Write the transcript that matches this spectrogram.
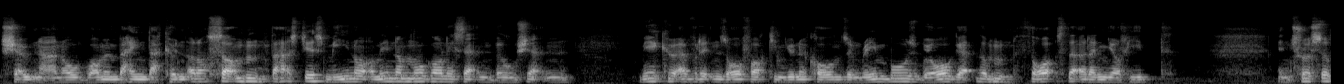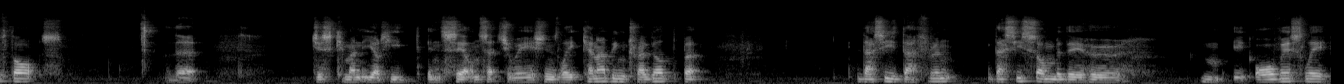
shouting at an old woman behind a counter or something. That's just me, you know what I mean? I'm not going to sit and bullshit and make out everything's all fucking unicorns and rainbows. We all get them. Hmm. Thoughts that are in your head, intrusive thoughts that just come into your head in certain situations. Like, can I been triggered? But this is different. This is somebody who, obviously,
